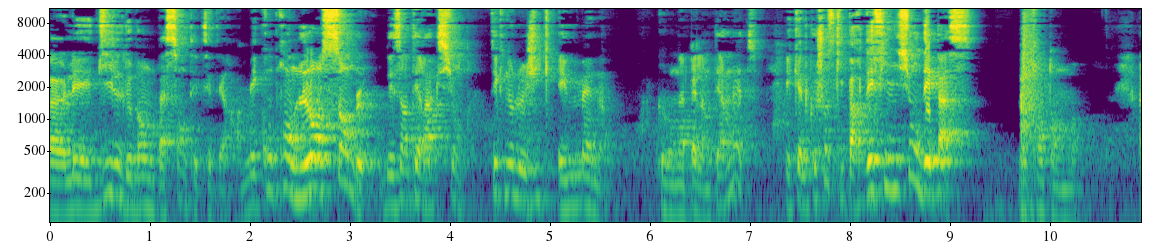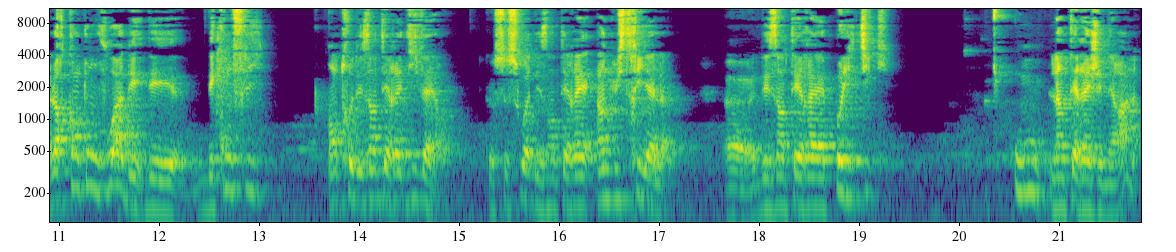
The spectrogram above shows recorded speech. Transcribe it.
euh, les deals de bande passante, etc. Mais comprendre l'ensemble des interactions technologiques et humaines que l'on appelle Internet est quelque chose qui par définition dépasse notre entendement. Alors quand on voit des, des, des conflits entre des intérêts divers, que ce soit des intérêts industriels, euh, des intérêts politiques ou l'intérêt général,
